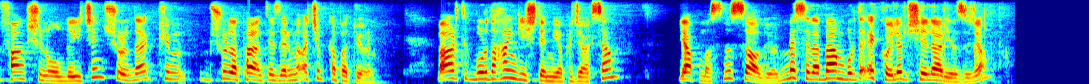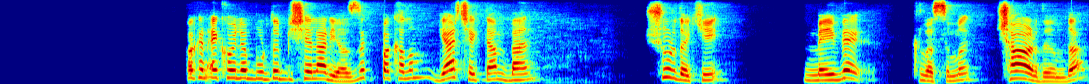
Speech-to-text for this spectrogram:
function olduğu için şurada küm, şurada parantezlerimi açıp kapatıyorum. Ve artık burada hangi işlemi yapacaksam yapmasını sağlıyorum. Mesela ben burada echo ile bir şeyler yazacağım. Bakın echo ile burada bir şeyler yazdık. Bakalım gerçekten ben şuradaki meyve klasımı çağırdığımda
